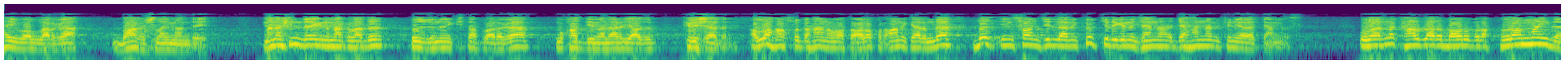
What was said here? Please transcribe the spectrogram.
hayvonlarga bag'ishlayman deydi. Mana shunday nima qiladi? O'zini kitoblariga muqaddimalar yozib kirishadi. Alloh subhanava taolo qur'oni karimda biz inson jinlarni ko'pchiligini jahannam uchun yaratganmiz. Ularni qalblari boru biroq ko'rolmaydi.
